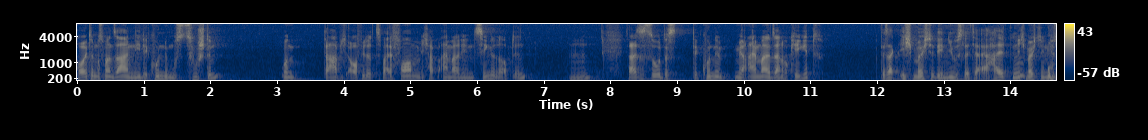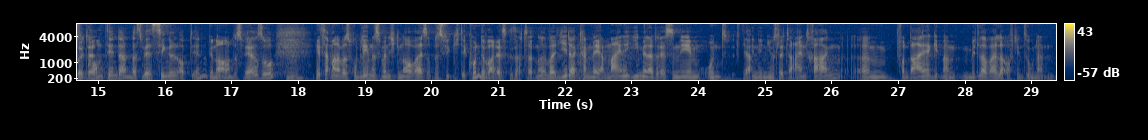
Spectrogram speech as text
Heute muss man sagen, nee, der Kunde muss zustimmen. Und da habe ich auch wieder zwei Formen. Ich habe einmal den Single Opt-in. Mhm. Da ist es so, dass der Kunde mir einmal sein Okay gibt der sagt, ich möchte den Newsletter erhalten. Ich möchte den Newsletter. Und bekommt den dann. Das wäre Single Opt-in. Genau, das wäre so. Mhm. Jetzt hat man aber das Problem, dass man nicht genau weiß, ob das wirklich der Kunde war, der es gesagt hat. Ne? Weil jeder kann mir ja meine E-Mail-Adresse nehmen und ja. in den Newsletter eintragen. Ähm, von daher geht man mittlerweile auf den sogenannten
